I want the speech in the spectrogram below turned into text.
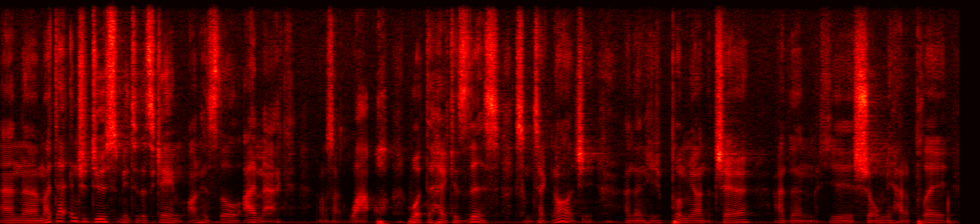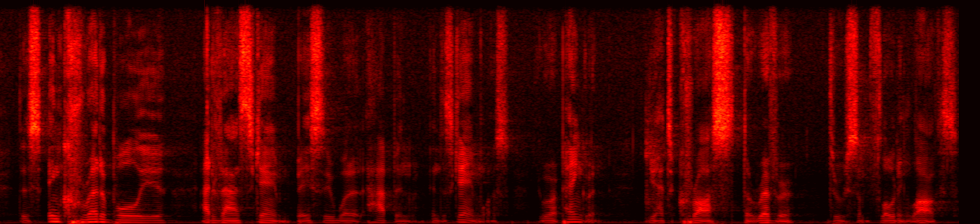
and uh, my dad introduced me to this game on his little iMac. I was like, wow, what the heck is this? Some technology. And then he put me on the chair, and then he showed me how to play this incredibly advanced game. Basically, what happened in this game was you were a penguin. You had to cross the river through some floating logs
